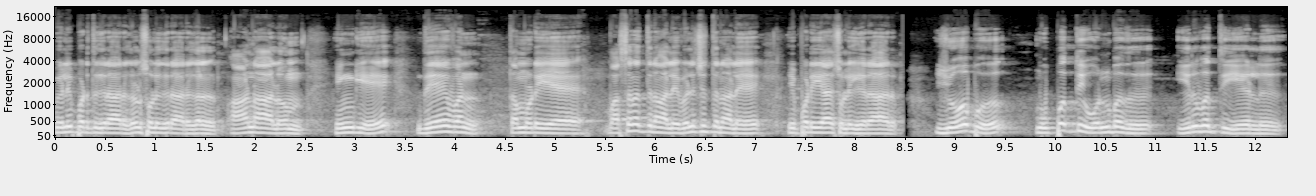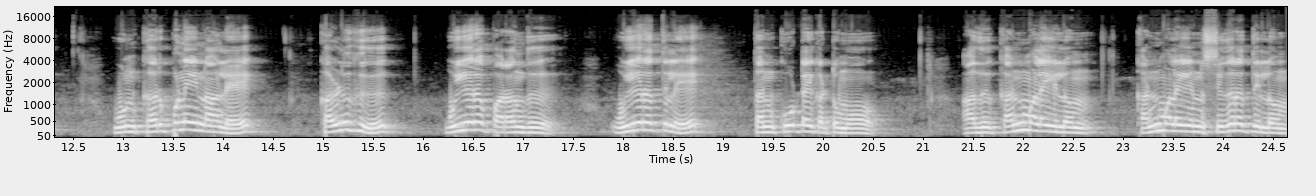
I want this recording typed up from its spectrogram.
வெளிப்படுத்துகிறார்கள் சொல்கிறார்கள். ஆனாலும் இங்கே தேவன் தம்முடைய வசனத்தினாலே வெளிச்சத்தினாலே இப்படியாய் சொல்லுகிறார் யோபு முப்பத்தி ஒன்பது இருபத்தி ஏழு உன் கற்பனையினாலே கழுகு உயர பறந்து உயரத்திலே தன் கூட்டை கட்டுமோ? அது கண்மலையிலும் கண்மலையின் சிகரத்திலும்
